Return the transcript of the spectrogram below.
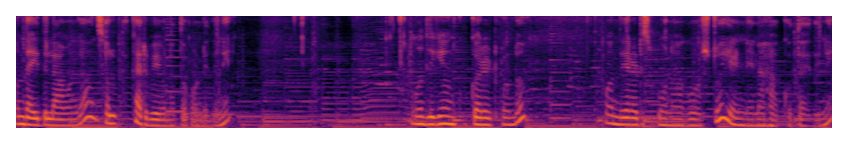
ಒಂದು ಐದು ಲವಂಗ, ಒಂದು ಸ್ವಲ್ಪ ಕರಿಬೇವನ್ನ ತೊಗೊಂಡಿದ್ದೀನಿ. ಮೊದಲಿಗೆ ಒಂದು ಕುಕ್ಕರ್ ಇಟ್ಕೊಂಡು ಒಂದೆರಡು ಸ್ಪೂನ್ ಆಗುವಷ್ಟು ಎಣ್ಣೆನ ಹಾಕೋತಾ ಇದ್ದೀನಿ.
